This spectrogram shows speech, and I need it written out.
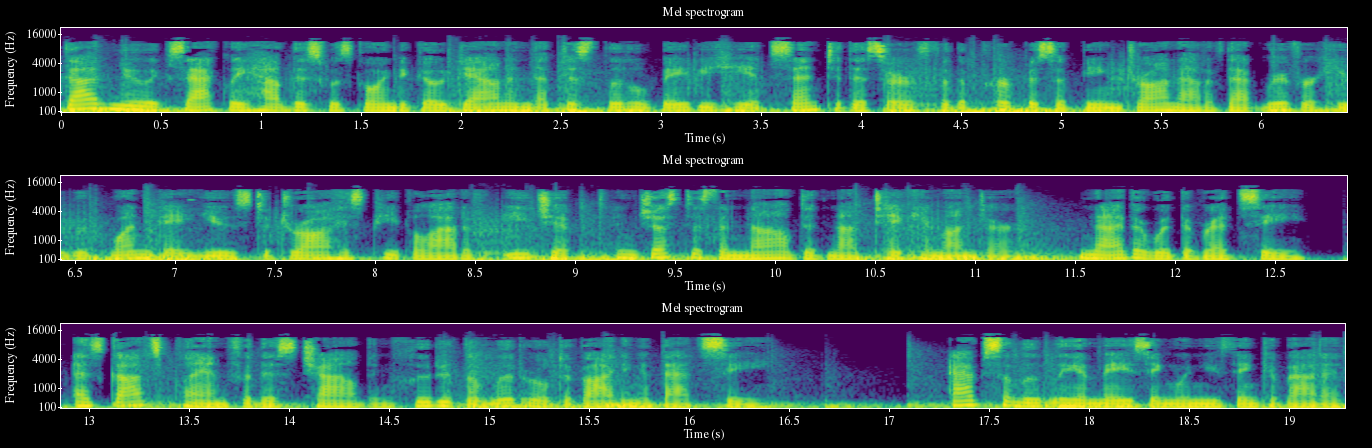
God knew exactly how this was going to go down, and that this little baby he had sent to this earth for the purpose of being drawn out of that river he would one day use to draw his people out of Egypt. And just as the Nile did not take him under, neither would the Red Sea, as God's plan for this child included the literal dividing of that sea. Absolutely amazing when you think about it.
